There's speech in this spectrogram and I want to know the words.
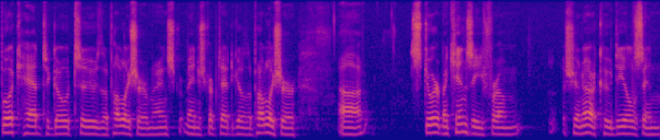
book had to go to the publisher, manuscript had to go to the publisher, uh, Stuart McKenzie from Chinook, who deals in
